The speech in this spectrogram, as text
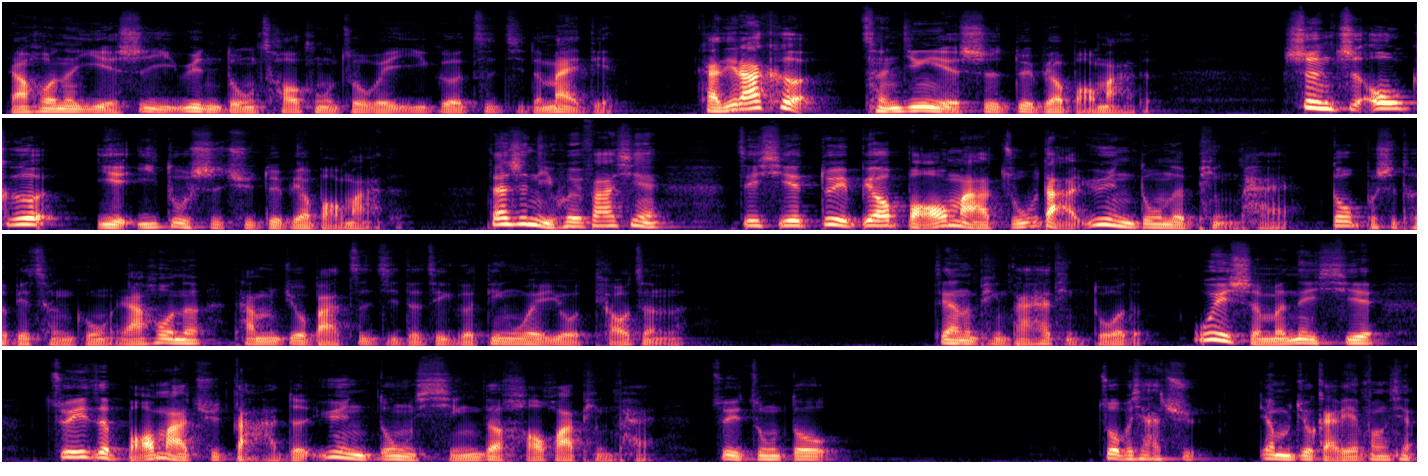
然后呢，也是以运动操控作为一个自己的卖点。凯迪拉克曾经也是对标宝马的，甚至讴歌也一度是去对标宝马的。但是你会发现，这些对标宝马、主打运动的品牌都不是特别成功。然后呢，他们就把自己的这个定位又调整了。这样的品牌还挺多的。为什么那些追着宝马去打的运动型的豪华品牌，最终都做不下去？要么就改变方向。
